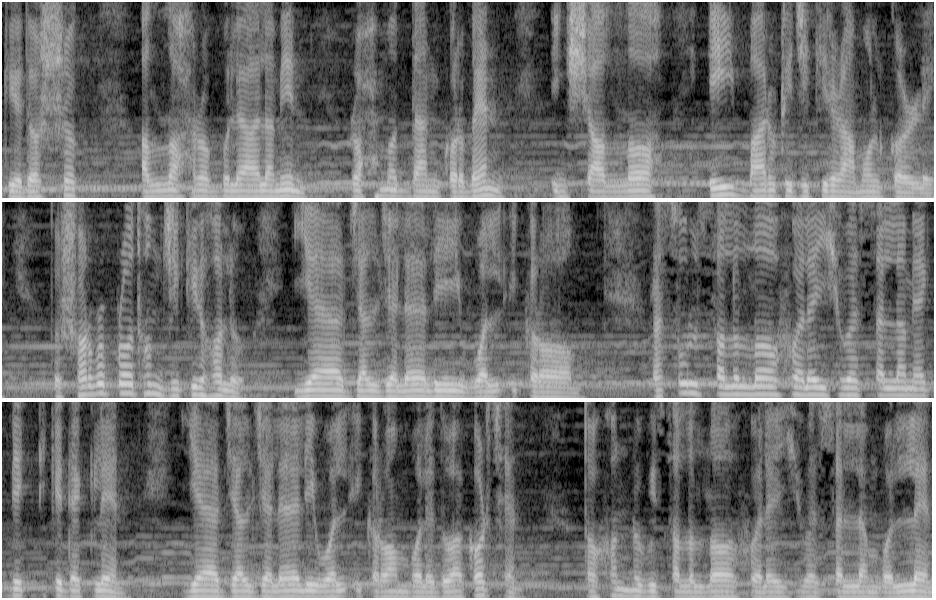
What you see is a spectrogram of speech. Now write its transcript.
প্রিয় দর্শক, আল্লাহ রব্বুল্লা আলমিন রহমত দান করবেন। ইনশাআল্লাহ এই বারোটি জিকিরের আমল করলে। তো সর্বপ্রথম জিকির হলো, ইয়া জাল জালালি ওয়াল ইকরম। রাসুল সাল্লাহ আলাইসাল্লাম এক ব্যক্তিকে দেখলেন, ইয়া জাল জালালি ওয়াল ইকরম বলে দোয়া করছেন। তখন নবী সাল্লাহ আলাইসাল্লাম বললেন,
